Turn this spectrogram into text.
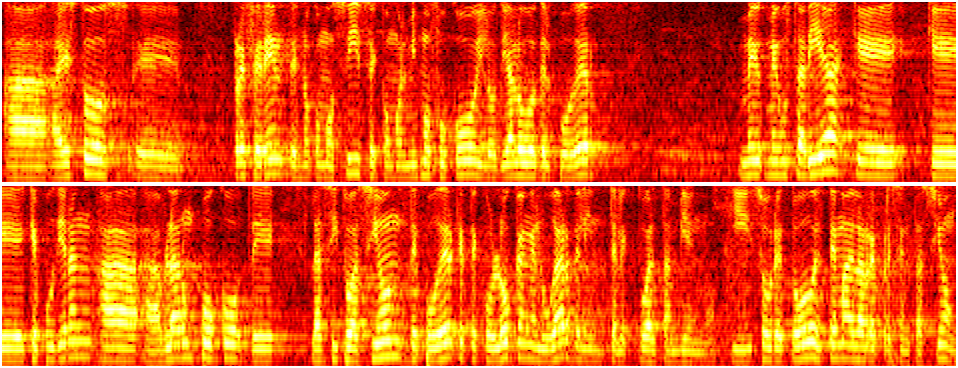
a, a estos eh, referentes, ¿no? como CICE, como el mismo Foucault y los diálogos del poder, me, me gustaría que, que, que pudieran a hablar un poco de la situación de poder que te coloca en el lugar del intelectual también, ¿no? y sobre todo el tema de la representación.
